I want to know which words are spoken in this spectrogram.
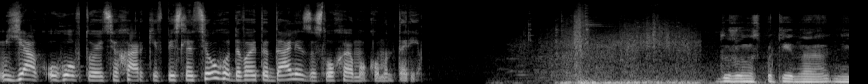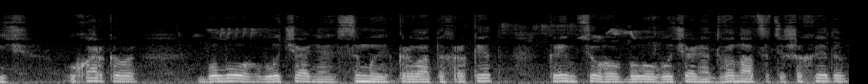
як оговтується Харків після цього, давайте далі заслухаємо коментарі. Дуже неспокійна ніч у Харкові. Було влучання семи крилатих ракет. Крім цього, було влучання 12 шахедів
